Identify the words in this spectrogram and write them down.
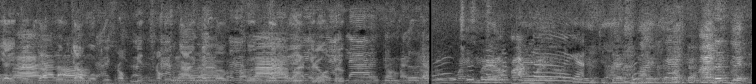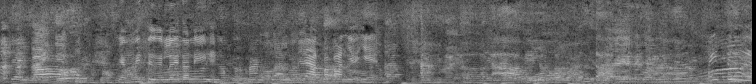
ใหญ่เจ้นเจ้าหมดไปสรกบิดสรกง่ายไม่ก็คือเงินไปเกลียวกรึกยังไม่ตื่นเลยตอนนี้ญาติมาบานเยอะแยะ ไม่ตื่น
